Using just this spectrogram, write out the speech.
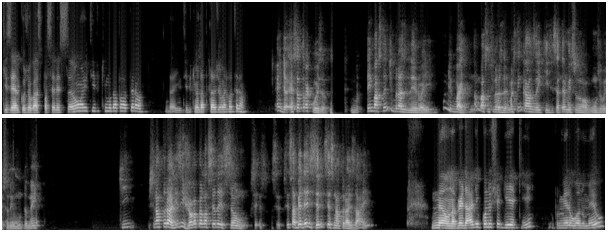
quiseram que eu jogasse para seleção, aí eu tive que mudar para lateral. Daí eu tive que me adaptar a jogar na lateral. É, então, essa é outra coisa. Tem bastante brasileiro aí digo, vai, não bastante brasileiro, mas tem casos aí que você até mencionou alguns, eu mencionei um também, que se naturaliza e joga pela seleção. Você, sabia desde cedo que você ia se naturalizar aí? Não, na verdade, quando eu cheguei aqui, no primeiro ano meu,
